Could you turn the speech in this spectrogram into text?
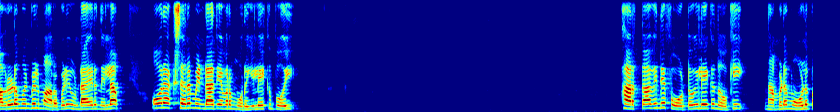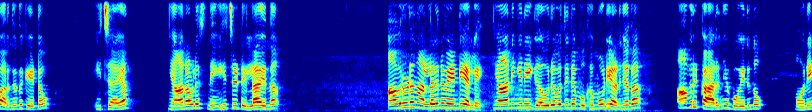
അവരുടെ മുൻപിൽ മറുപടി ഉണ്ടായിരുന്നില്ല. ഒരക്ഷരം മിണ്ടാതെ അവർ മുറിയിലേക്ക് പോയി. ഭർത്താവിന്റെ ഫോട്ടോയിലേക്ക് നോക്കി. നമ്മുടെ മോൾ പറഞ്ഞത് കേട്ടോ ഇച്ചായ ഞാൻ അവളെ സ്നേഹിച്ചിട്ടില്ല എന്ന് അവരുടെ നല്ലതിനു വേണ്ടിയല്ലേ ഞാനിങ്ങനെ ഈ ഗൗരവത്തിന്റെ മുഖംമൂടി അണിഞ്ഞത്? അവർ കരഞ്ഞു പോയിരുന്നു. മോനെ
